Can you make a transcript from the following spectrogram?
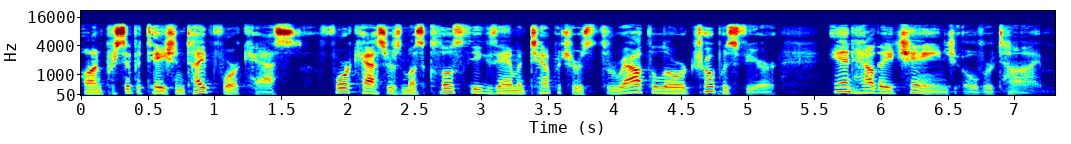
on precipitation type forecasts, forecasters must closely examine temperatures throughout the lower troposphere and how they change over time.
